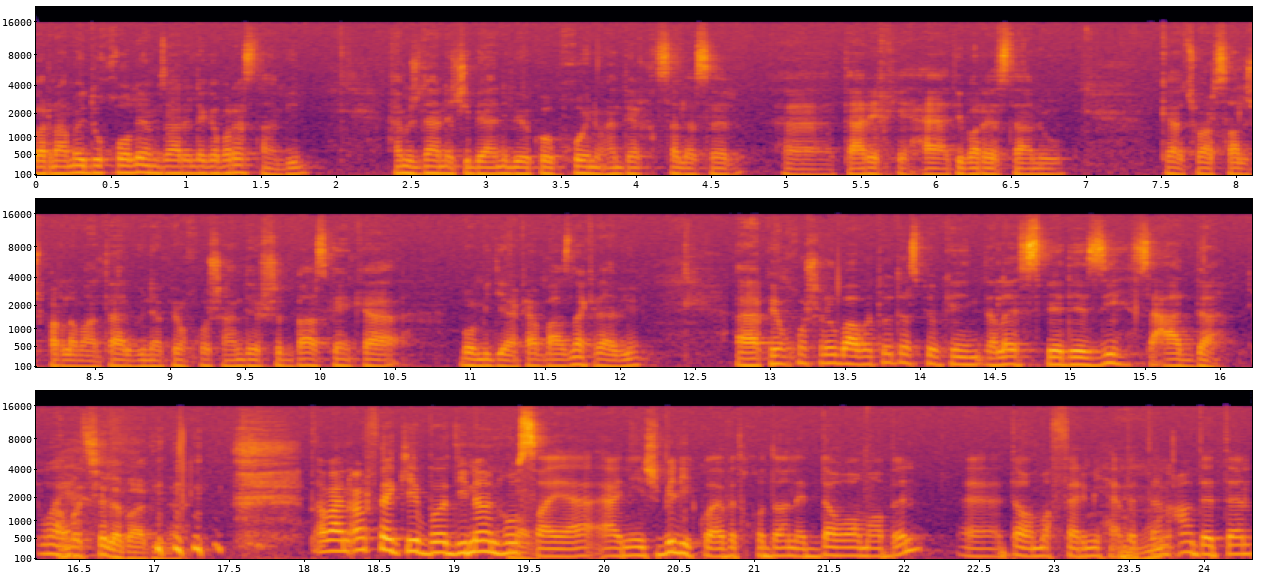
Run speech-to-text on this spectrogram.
بەرنامەی دوو قۆڵی ئەمزارە لەگە بەڕێستان بین. هەمشدانێکی بیانی بێکۆ بخۆین و هەندێک قسە لەسەر اه، تاریخی حیاتی بەڕێستان و کە چوار ساڵش پەرلەمانتار بووینە پێم خۆش هەندێک شت باسکەین کە بۆ میدیاکان باز نەکراوی اه، پێم خۆش لەو بابەتۆ دەست پێ بکەین دەڵێ سپێدێزی سعاددا وای. ئەمە چێ لە بادینە؟ طبعا عرفك بادينان هو صايا يعني جبلي كو ابد خدان الدوام بن آه، دوام فرمي هبتن عادة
